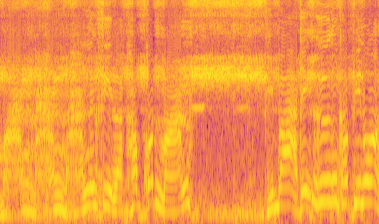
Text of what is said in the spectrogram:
หมานหมานหมานนึงสิล่ะครับคนหมานพี่บ้าได้อึ้งครับพี่น้อง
